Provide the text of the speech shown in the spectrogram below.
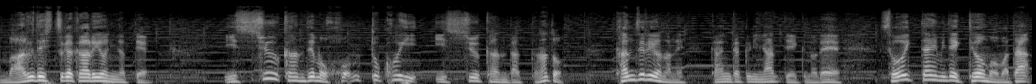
まるで質が変わるようになって、1週間でもほんと濃い1週間だったなと感じるようなね、感覚になっていくので、そういった意味で今日もまた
